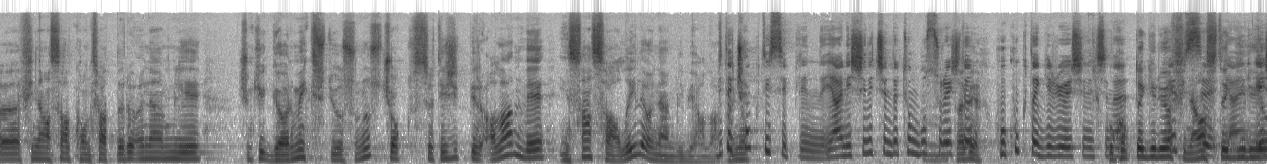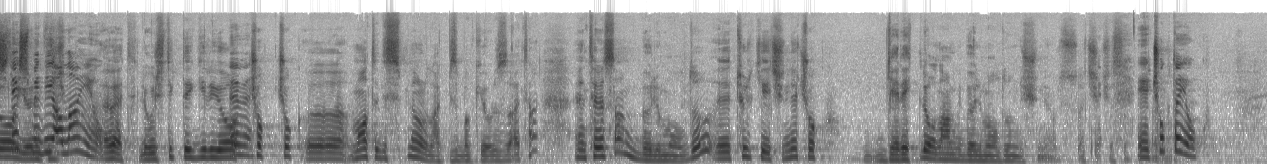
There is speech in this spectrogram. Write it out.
e, finansal kontratları önemli. Çünkü görmek istiyorsunuz çok stratejik bir alan ve insan sağlığıyla önemli bir alan. Bir de Hani çok disiplinli. Yani işin içinde tüm bu süreçte tabii. hukuk da giriyor işin içine. Hukuk da giriyor, Hepsi, finans da yani giriyor. Eşleşmediği yönetici- alan yok. Evet, lojistik de giriyor. Evet. Çok çok e, multidisipliner olarak biz bakıyoruz zaten. Enteresan bir bölüm oldu. E, Türkiye için de çok gerekli olan bir bölüm olduğunu düşünüyoruz açıkçası. Ee, çok da yok.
